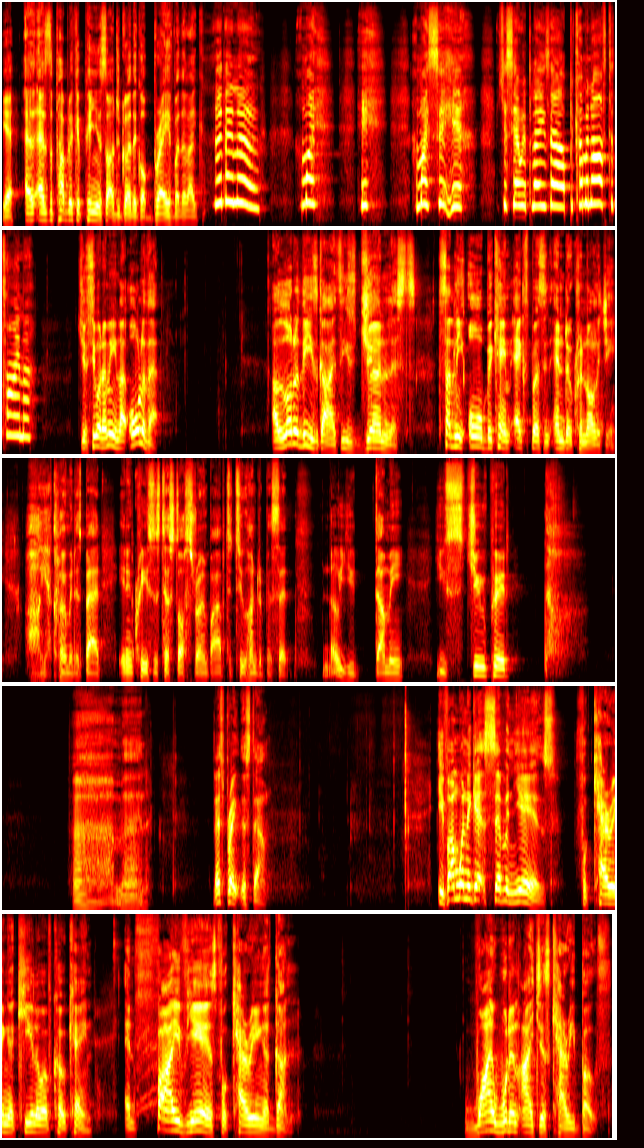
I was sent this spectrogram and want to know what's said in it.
Yeah, as, as the public opinion started to grow, they got brave, but they're like, I don't know, Am I eh, I might sit here, just see how it plays out, become an after timer. Do you see what I mean? Like all of that. A lot of these guys, these journalists, suddenly all became experts in endocrinology. Oh, yeah, Clomid is bad. It increases testosterone by up to 200%. No, you dummy. You stupid. Ah, oh, man. Let's break this down. If I'm going to get seven years for carrying a kilo of cocaine and five years for carrying a gun, why wouldn't I just carry both?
